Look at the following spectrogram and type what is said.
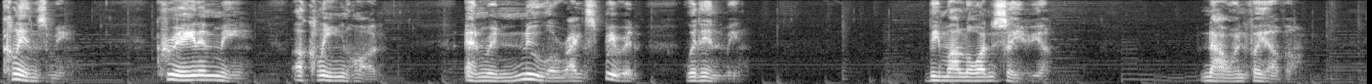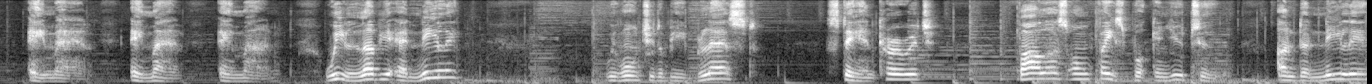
cleanse me, create in me a clean heart, and renew a right spirit within me. Be my Lord and Savior now and forever. Amen. Amen. Amen. We love you at Neely. We want you to be blessed, stay encouraged. Follow us on Facebook and YouTube under Neely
